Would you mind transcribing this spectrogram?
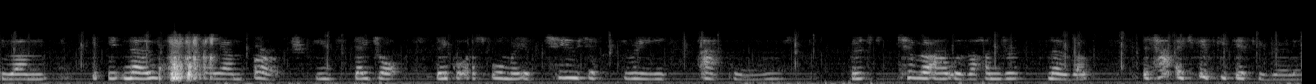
to um it, it, no they um birch. You they drop they've got a spawn rate of two to three apples. But it's two out of a hundred no but it's ha- it's fifty fifty really.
